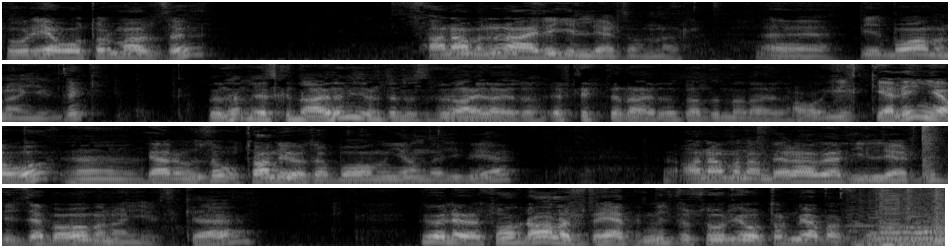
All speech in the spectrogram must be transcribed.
Suriye oturmazdı. Anamının ayrı illerdi onlar. Ee, biz babamla girdik. Öyle mi? Eskiden ayrı mı yürüdünüz? Bir ayrı ayrı. Erkekler ayrı, kadınlar ayrı. O ilk gelin ya o. He. Yanımızda utanıyor da babamın yanında gibi. Anamla beraber dillerdi. Biz de babamla girdik. He. Böyle ve sonra alıştı hepimiz de Suriye oturmaya başladık.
